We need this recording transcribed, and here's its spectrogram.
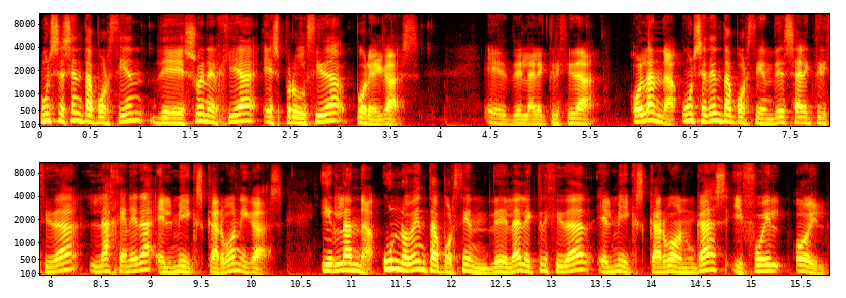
un 60% de su energía es producida por el gas, eh, de la electricidad. Holanda, un 70% de esa electricidad la genera el mix carbón y gas. Irlanda, un 90% de la electricidad, el mix carbón, gas y fuel oil.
